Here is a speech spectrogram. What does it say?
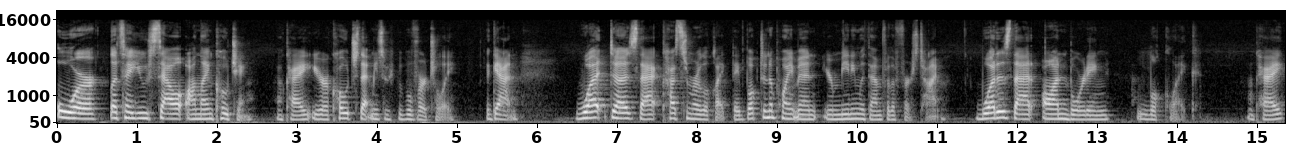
Or let's say you sell online coaching. Okay. You're a coach that meets with people virtually. Again, what does that customer look like? They booked an appointment, you're meeting with them for the first time. What does that onboarding look like? Okay.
